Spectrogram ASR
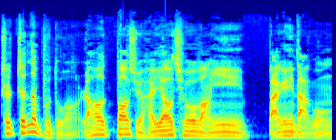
这真的不多。然后暴雪还要求网易。白给你打工，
